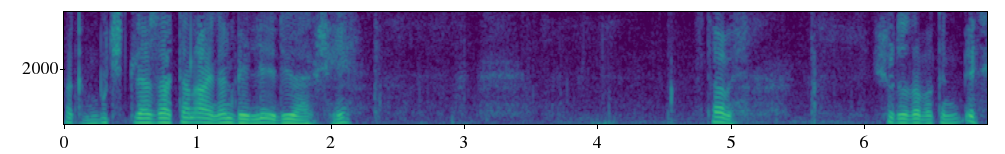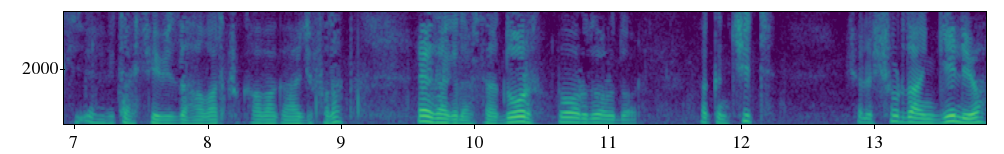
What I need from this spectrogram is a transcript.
Bakın bu çitler zaten aynen belli ediyor her şeyi. Tabi. Şurada da bakın eski birkaç ceviz daha var. Şu kavak ağacı falan. Evet arkadaşlar doğru doğru doğru doğru. Bakın çit Şöyle şuradan geliyor.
